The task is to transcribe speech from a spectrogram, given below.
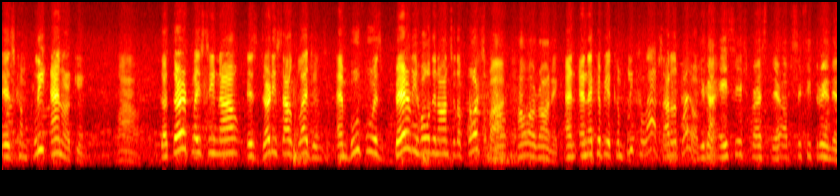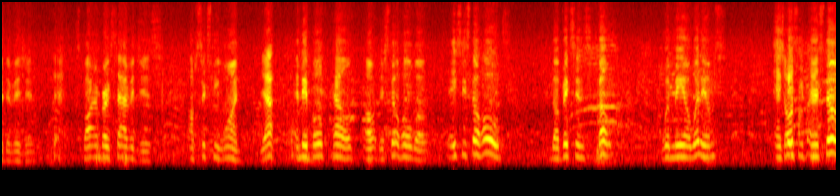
is Complete Anarchy. Wow. The third place team now is Dirty South Legends, and Bufu is barely holding on to the fourth spot. how ironic. And, and there could be a complete collapse out of the playoffs. You got AC Express, they're up 63 in their division. Spartanburg Savages up 61. Yeah. And they both held, oh, they still hold, well, AC still holds the Vixens belt with Mia Williams. And, So- Casey, and still,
